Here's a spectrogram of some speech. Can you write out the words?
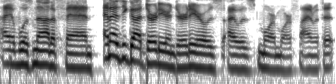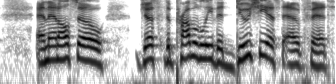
I was not a fan, and as he got dirtier and dirtier, I was I was more and more fine with it. And then also, just the probably the douchiest outfit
